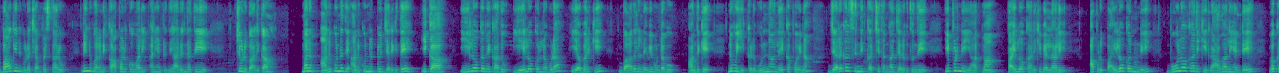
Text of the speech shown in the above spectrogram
భాగ్యని కూడా చంపేస్తారు. నేను వాళ్ళని కాపాడుకోవాలి అని అంటుంది అరుంధతి. చూడు బాలిక మనం అనుకున్నది అనుకున్నట్టు జరిగితే ఇక ఈ లోకమే కాదు ఏ లోకంలో కూడా ఎవరికి బాధలనేవి ఉండవు. అందుకే నువ్వు ఇక్కడ ఉన్నా లేకపోయినా జరగాల్సింది ఖచ్చితంగా జరుగుతుంది. ఇప్పుడు నీ ఆత్మ పైలోకానికి వెళ్ళాలి. అప్పుడు పైలోకం నుండి భూలోకానికి రావాలి అంటే ఒక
